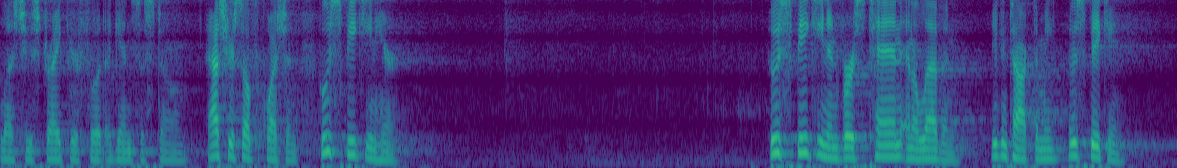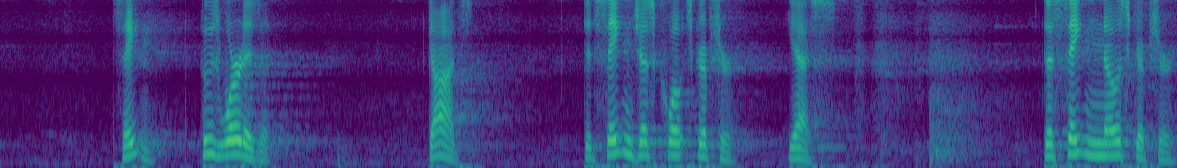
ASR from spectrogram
lest you strike your foot against a stone. Ask yourself a question Who's speaking here? Who's speaking in verse 10 and 11? You can talk to me. Who's speaking? Satan. Whose word is it? God's. Did Satan just quote Scripture? Yes. Does Satan know Scripture?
